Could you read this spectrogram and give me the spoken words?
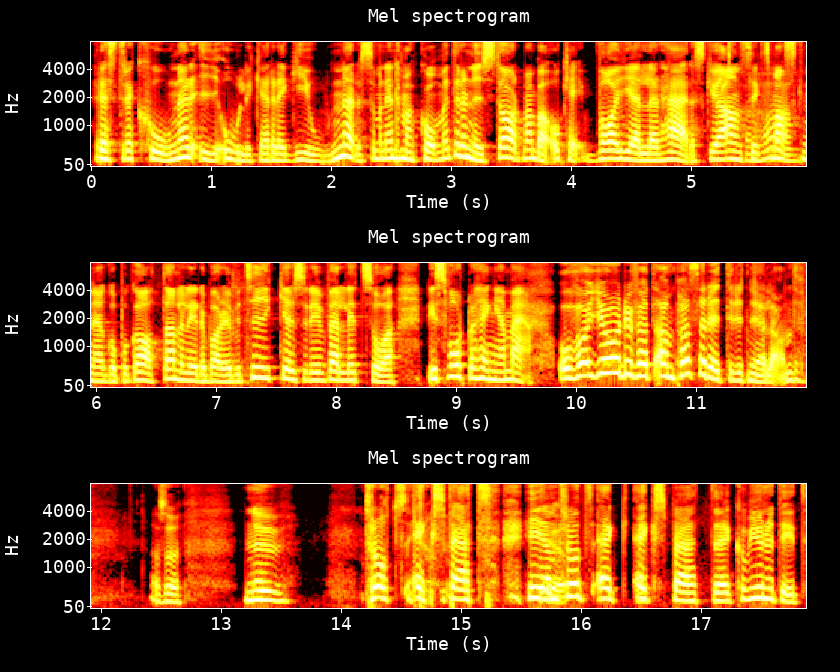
restriktioner i olika regioner. Så när man kommer till en ny stad, man bara okej, vad gäller här? Ska jag ha ansiktsmask när jag går på gatan eller är det bara i butiker? Så det är väldigt så, det är svårt att hänga med. Och vad gör du för att anpassa dig till ditt nya land? Alltså nu, trots expat, igen, trots ex- expat-communityt.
